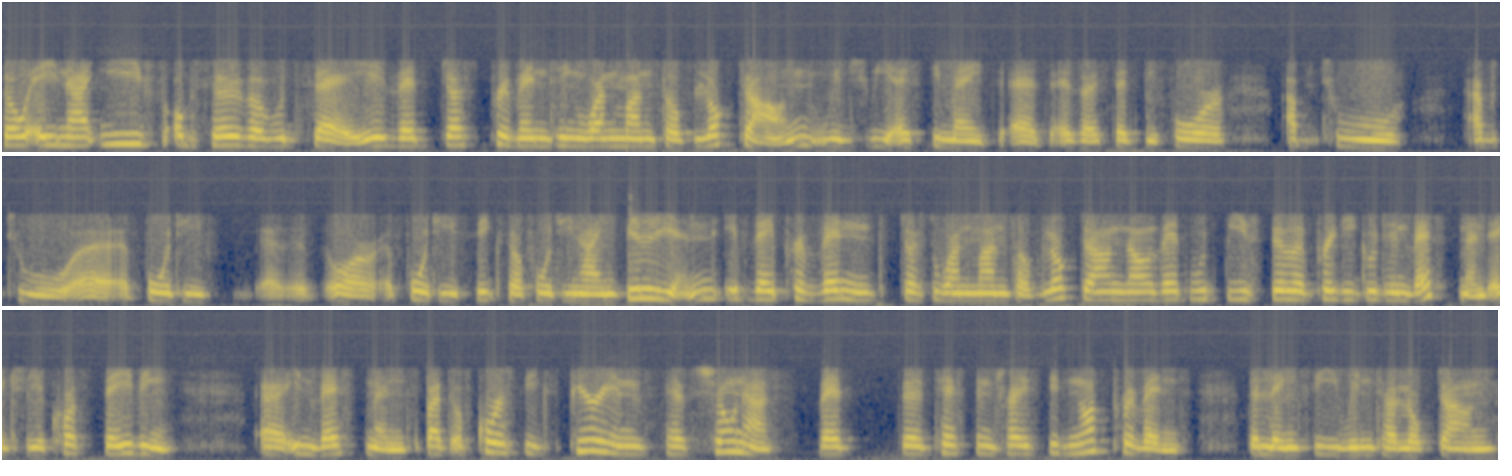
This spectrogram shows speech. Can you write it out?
So a naive observer would say that just preventing one month of lockdown, which we estimate at, as I said before, up to up to uh, 40 uh, or 46 or 49 billion, if they prevent just one month of lockdown, now that would be still a pretty good investment, actually a cost saving uh, investment. But of course, the experience has shown us that the test and trace did not prevent the lengthy winter lockdown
